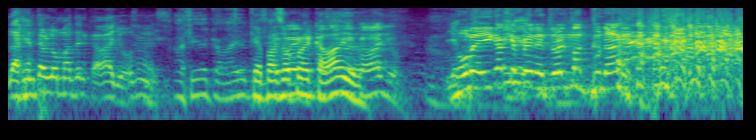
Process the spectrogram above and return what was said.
La gente habló más del caballo, ¿sabes? Así de caballo. ¿Qué sí. pasó con ¿qué el pasó con caballo? el caballo? No me diga que penetró el Fat Punani.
